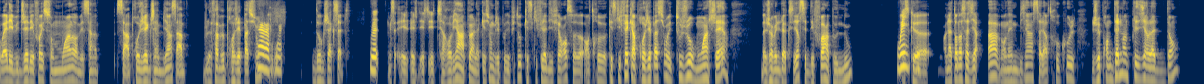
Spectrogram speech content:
«Ouais, les budgets, des fois, ils sont moindres, mais c'est un c'est un projet que j'aime bien, c'est le fameux projet passion, ouais, donc j'accepte». Ouais. Et ça et et et et ça revient un peu à la question que j'ai posée plus tôt, qu'est-ce qui fait la différence, entre qu'est-ce qui fait qu'un projet passion est toujours moins cher? J'ai envie de dire, c'est des fois un peu nous, parce Oui, que, oui, heu, on a tendance à se dire: «Ah, on aime bien, ça a l'air trop cool. Je vais prendre tellement de plaisir là-dedans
